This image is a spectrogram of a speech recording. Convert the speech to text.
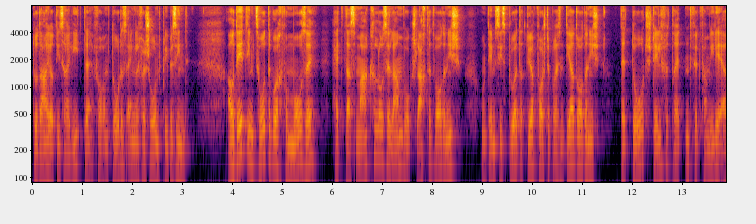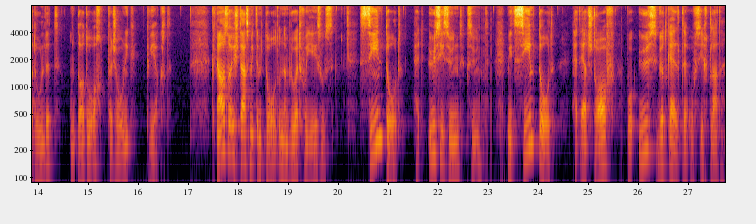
durch da ja die Israeliten vor dem Todesengel verschont geblieben sind. Auch dort im zweiten Buch von Mose hat das makellose Lamm, wo geschlachtet worden ist und dem sein Blut der Türpfosten präsentiert worden ist, den Tod stellvertretend für die Familie erduldet und dadurch die Verschonung gewirkt. Genauso ist das mit dem Tod und dem Blut von Jesus. Sein Tod hat unsere Sünde gesühnt. Mit seinem Tod hat er die Strafe, wo uns wird gelten, auf sich geladen.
